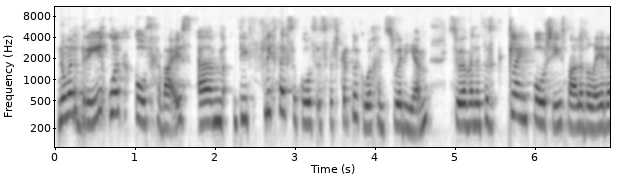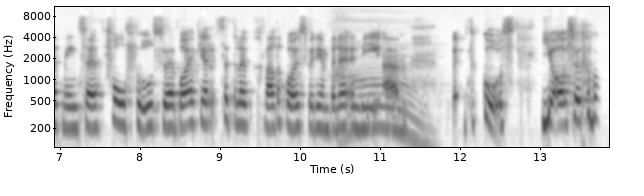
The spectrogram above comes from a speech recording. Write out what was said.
Nommer 3 ook kosgewys. Um die vliegtyg se kos is verskriklik hoog in sodium. So wanneer dit is klein porsies, maar hulle wil hê dat mense vol voel. So baie keer sit hulle geweldig baie sodium binne oh. in die um die kos. Ja, so Gewoonlik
